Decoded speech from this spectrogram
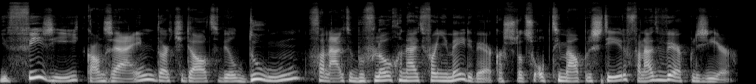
Je visie kan zijn dat je dat wilt doen vanuit de bevlogenheid van je medewerkers, zodat ze optimaal presteren vanuit werkplezier.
